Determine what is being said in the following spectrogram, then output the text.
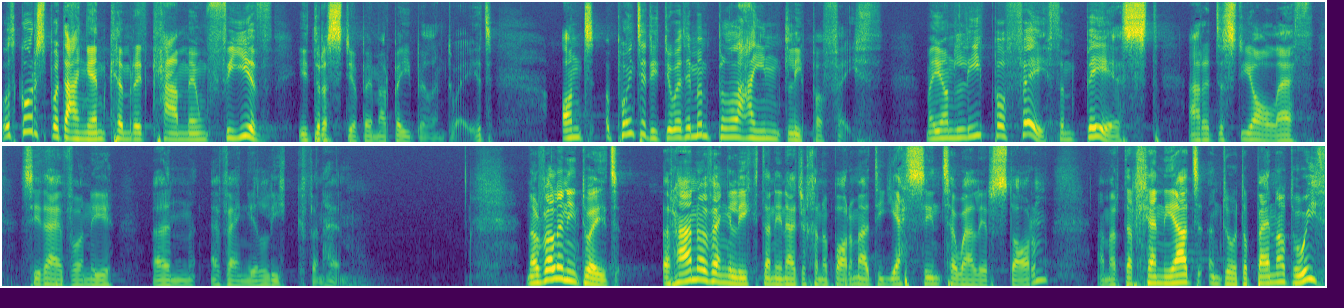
Wrth gwrs bod angen cymryd cam mewn ffydd i drystio be mae'r Beibl yn dweud. Ond y pwynt ydy, dyw e ddim yn blind leap of faith. Mae o'n leap of faith yn based ar y dystiolaeth sydd efo ni yn efengil leak fan hyn. Nawr fel yn ni'n dweud, y rhan o efengil leak da ni'n edrych yn y bore yma ydy Iesu'n tywelu'r storm, a mae'r darlleniad yn dod o benod 8,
